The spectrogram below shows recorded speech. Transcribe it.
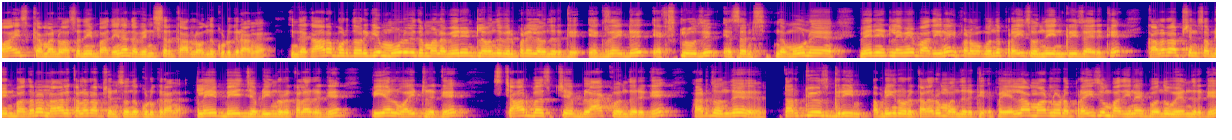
வாய்ஸ் கமாண்ட் வசதியும் பார்த்தீங்கன்னா இந்த வின்சர் காரில் வந்து கொடுக்குறாங்க. இந்த காரை பொறுத்த வரைக்கும் மூணு விதமான வேரியண்ட்டில் வந்து விற்பனையில் வந்து இருக்குது எக்ஸைட்டு எக்ஸ்க்ளூசிவ் எசன்ஸ் இந்த மூணு வேரியண்ட்லையுமே பார்த்தீங்கன்னா இப்போ நமக்கு வந்து ப்ரைஸ் வந்து இன்க்ரீஸ் ஆயிருக்கு. கலர் ஆப்ஷன்ஸ் அப்படின்னு பார்த்தோன்னா நாலு கலர் ஆப்ஷன்ஸ் வந்து கொடுக்குறாங்க. க்ளே பேஜ் அப்படிங்கிற ஒரு கலர் இருக்குது பிஎல் ஒயிட் இருக்குது ஸ்டார் பஸ்ட் பிளாக் வந்து இருக்குது அடுத்து வந்து டர்க்யூஸ் க்ரீன் அப்படிங்கிற ஒரு கலரும் வந்திருக்கு. இப்போ எல்லா மாடலோட ப்ரைஸும் பார்த்தீங்கன்னா இப்போ வந்து உயர்ந்திருக்கு.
